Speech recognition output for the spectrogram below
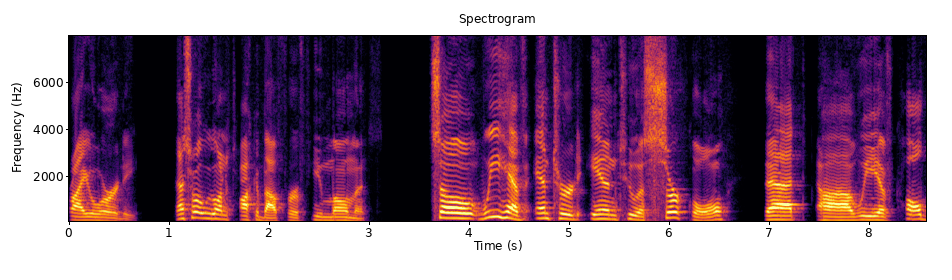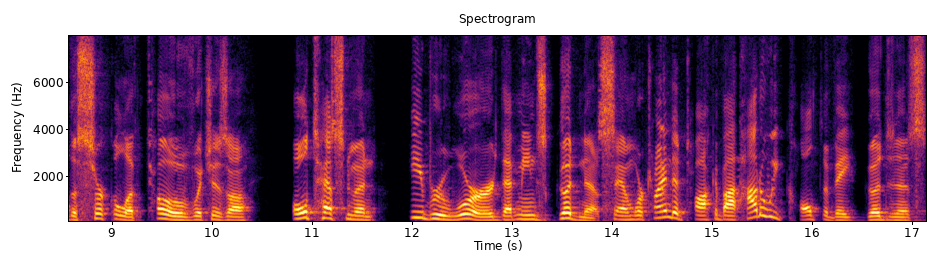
priority. That's what we want to talk about for a few moments. So, we have entered into a circle that uh, we have called the circle of Tov, which is a Old Testament Hebrew word that means goodness. And we're trying to talk about how do we cultivate goodness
